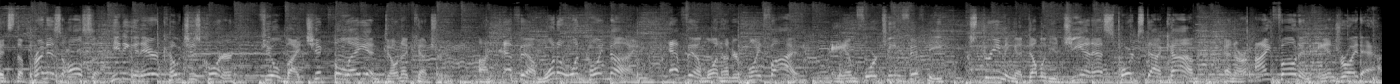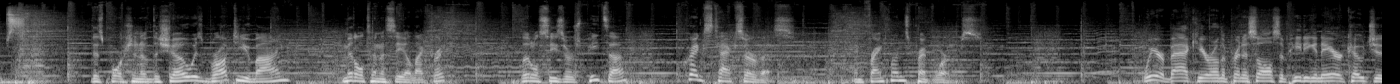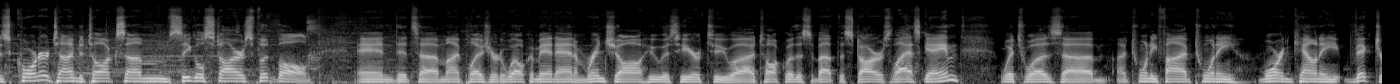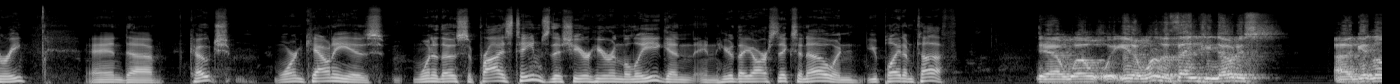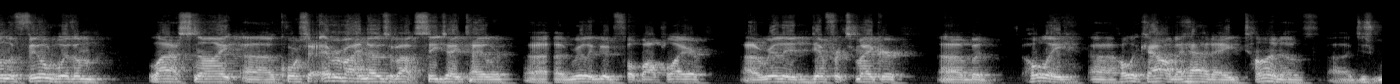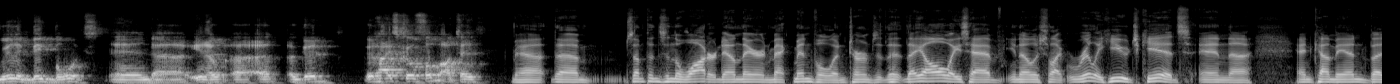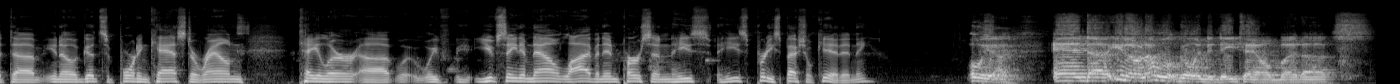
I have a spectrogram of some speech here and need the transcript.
It's the Prentice Allsup Heating and Air Coaches Corner, fueled by Chick fil A and Donut Country on FM 101.9, FM 100.5, AM 1450, streaming at WGNSSports.com, and our iPhone and Android apps. This portion of the show is brought to you by Middle Tennessee Electric, Little Caesars Pizza, Craig's Tax Service, and Franklin's Printworks. We are back here on the Prentice Allsup Heating and Air Coaches Corner. Time to talk some Siegel Stars football. And it's uh, my pleasure to welcome in Adam Renshaw, who is here to uh, talk with us about the Stars' last game, which was uh, a 25 20 Warren County victory. And, uh, Coach, Warren County is one of those surprise teams this year here in the league, and, and here they are 6 and 0, and you played them tough. Yeah, well, you know, one of the things you notice uh, getting on the field with them last night. Uh, of course, everybody knows about C.J. Taylor, uh, a really good football player, uh, really a difference maker. Uh, but holy, holy cow, they had a ton of just really big boys, and you know, a, a, good, good high school football team. Yeah, the, um, something's in the water down there in McMinnville in terms of the, they always have, you know, it's like really huge kids, and and come in. But um, you know, a good supporting cast around Taylor. Uh, we've you've seen him now live and in person. He's he's pretty special kid, isn't he? Oh yeah, and uh, you know, and I won't go into detail, but. Uh,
